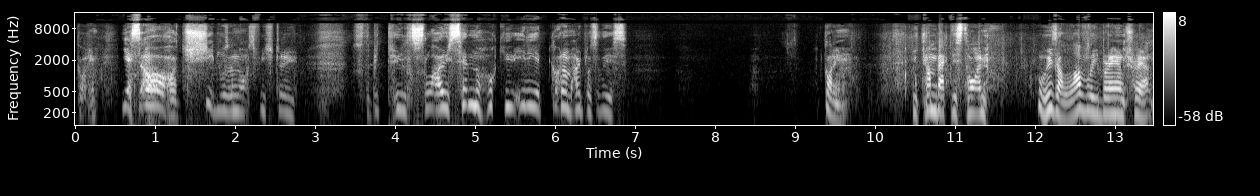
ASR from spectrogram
Got him. Yes. Oh, shit. It was a nice fish too. Just a bit too slow setting the hook, you idiot. God, I'm hopeless at this. Got him. He come back this time. Oh, he's a lovely brown trout.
